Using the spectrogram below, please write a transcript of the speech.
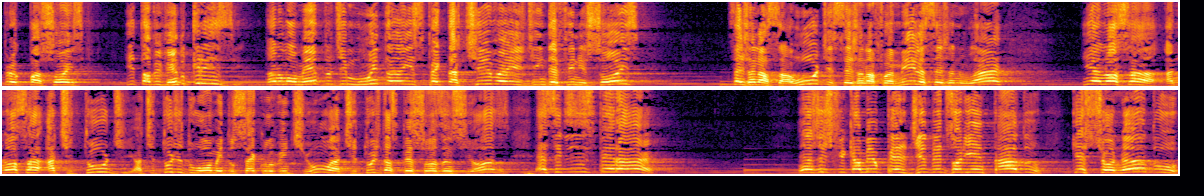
preocupações e está vivendo crise está num momento de muita expectativa e de indefinições, Seja na saúde, seja na família, seja no lar. E a nossa, a nossa atitude, a atitude do homem do século 21, a atitude das pessoas ansiosas, é se desesperar. É a gente ficar meio perdido, meio desorientado, questionando,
